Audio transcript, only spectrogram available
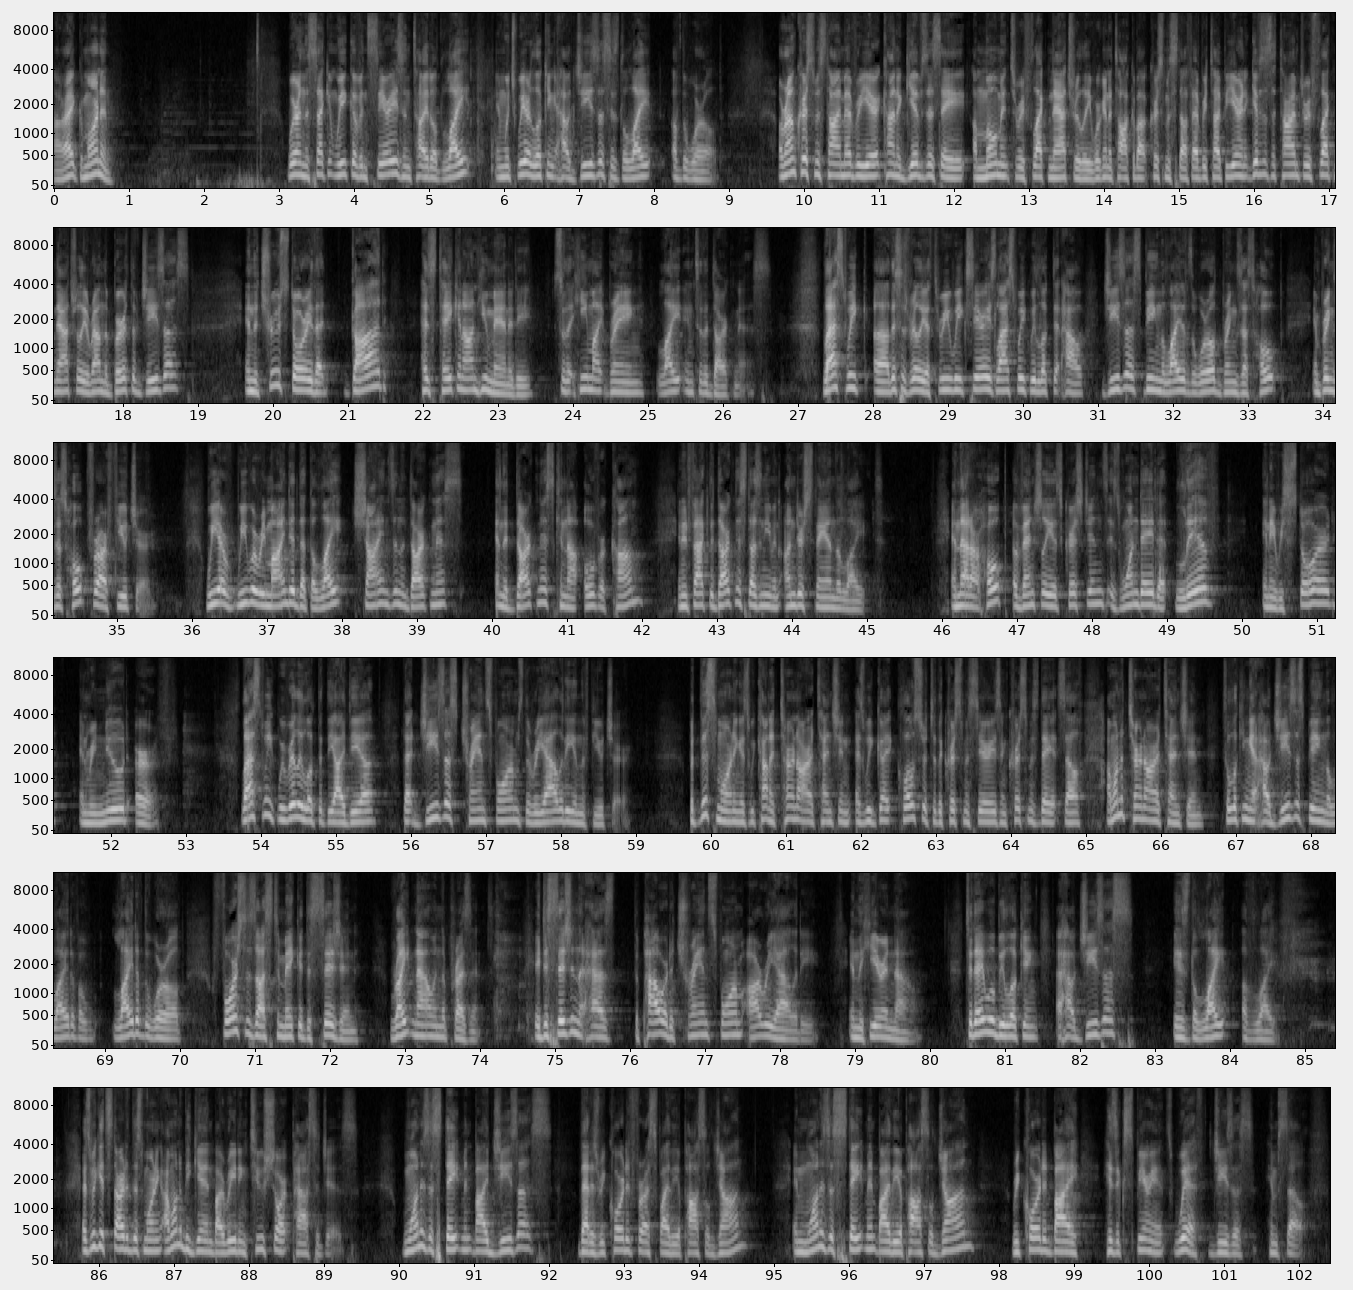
All right, good morning. We're in the second week of a series entitled Light, in which we are looking at how Jesus is the light of the world. Around Christmas time every year, it kind of gives us a, a moment to reflect naturally. We're going to talk about Christmas stuff every type of year, and it gives us a time to reflect naturally around the birth of Jesus and the true story that God has taken on humanity so that he might bring light into the darkness. Last week, uh, this is really a three week series. Last week, we looked at how Jesus, being the light of the world, brings us hope and brings us hope for our future. We, are, we were reminded that the light shines in the darkness, and the darkness cannot overcome. And in fact, the darkness doesn't even understand the light. And that our hope eventually as Christians is one day to live in a restored and renewed earth. Last week, we really looked at the idea that Jesus transforms the reality in the future. But this morning, as we kind of turn our attention, as we get closer to the Christmas series and Christmas Day itself, I want to turn our attention to looking at how Jesus, being the light of, a, light of the world, forces us to make a decision right now in the present. A decision that has the power to transform our reality in the here and now. Today, we'll be looking at how Jesus is the light of life. As we get started this morning, I want to begin by reading two short passages. One is a statement by Jesus that is recorded for us by the Apostle John, and one is a statement by the Apostle John recorded by his experience with Jesus himself.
